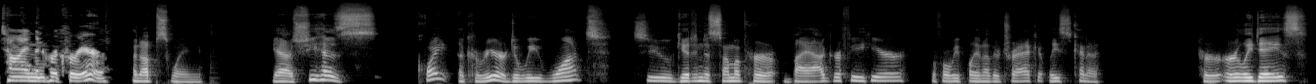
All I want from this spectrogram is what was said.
time in her career. an upswing. Yeah, she has quite a career. Do we want to get into some of her biography here before we play another track? At least kind of her early days.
